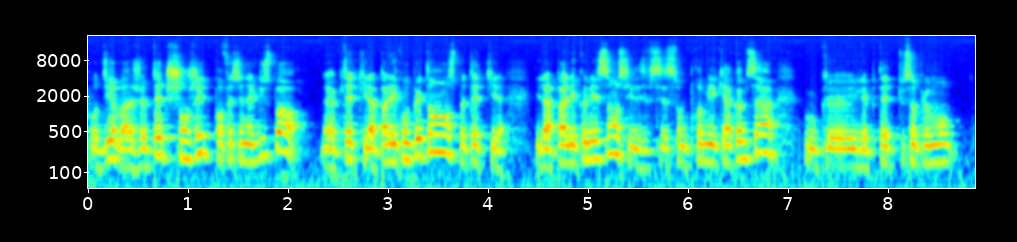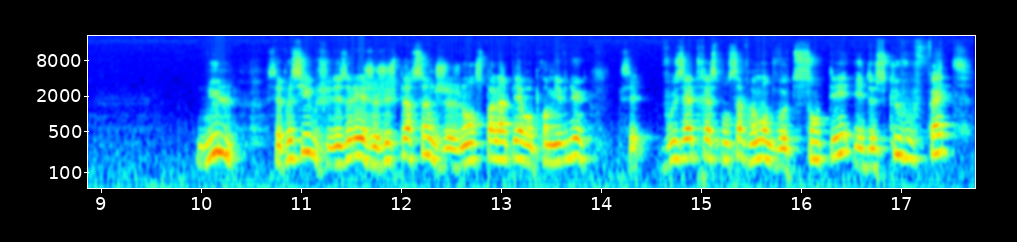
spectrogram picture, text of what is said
pour dire, bah, je vais peut-être changer de professionnel du sport. Euh, peut-être qu'il n'a pas les compétences, peut-être qu'il n'a pas les connaissances, c'est son premier cas comme ça, ou qu'il est peut-être tout simplement nul. C'est possible, je suis désolé, je juge personne, je ne lance pas la pierre au premier venu. Vous êtes responsable vraiment de votre santé et de ce que vous faites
